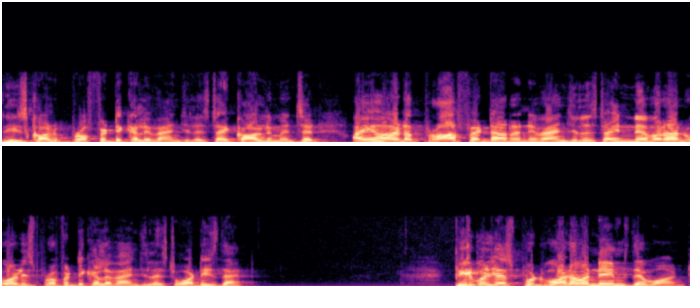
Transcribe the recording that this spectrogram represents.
he's called a prophetical evangelist. I called him and said, I heard a prophet or an evangelist. I never heard what is prophetical evangelist. What is that? People just put whatever names they want.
